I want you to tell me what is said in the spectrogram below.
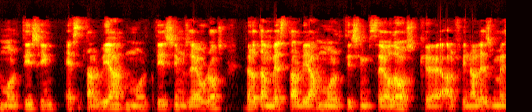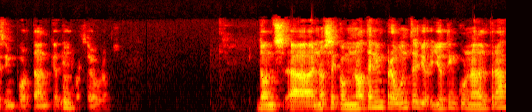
moltíssim, estalviar moltíssims euros, però també estalviar moltíssim CO2, que al final és més important que tots els euros. Doncs, uh, no sé, com no tenim preguntes, jo, jo tinc una altra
